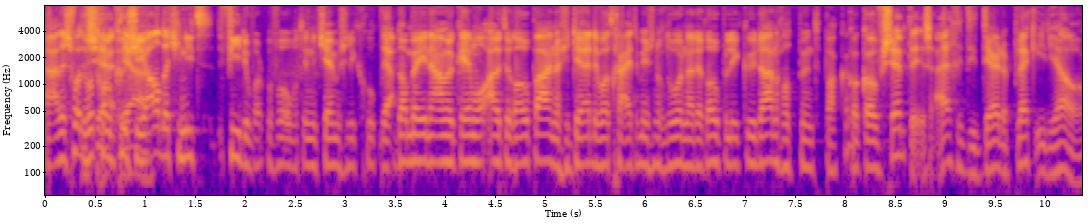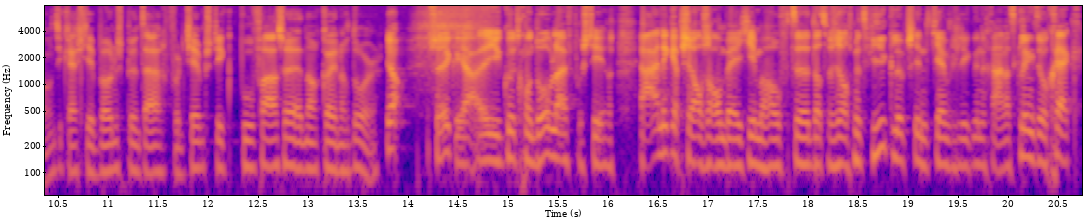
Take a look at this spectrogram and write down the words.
Ja, dus het wordt Dus gewoon ja, cruciaal ja. dat je niet vierde wordt bijvoorbeeld in de Champions League groep. Ja. Dan ben je namelijk helemaal uit Europa. En als je derde wordt, ga je tenminste nog door naar de Europa League. Kun je daar nog wat punten pakken. Qua coëfficiënten is eigenlijk die derde plek ideaal. Want je krijgt je bonuspunten eigenlijk voor de Champions League poolfase en dan kan je nog door. Ja, zeker. Ja, je kunt gewoon door blijven presteren. Ja, en ik heb zelfs al een beetje in mijn hoofd eh, dat we zelfs met vier clubs in de Champions League kunnen gaan. Dat klinkt heel gek.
